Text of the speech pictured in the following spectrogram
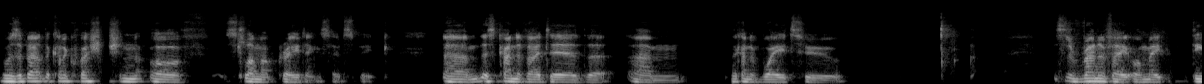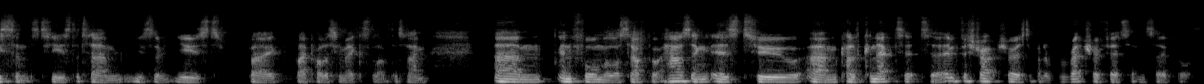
was about the kind of question of slum upgrading, so to speak. Um, this kind of idea that um, the kind of way to sort of renovate or make decent, to use the term used, by, by policymakers a lot of the time, um, informal or self-built housing is to um, kind of connect it to infrastructure, is to kind of retrofit it and so forth.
